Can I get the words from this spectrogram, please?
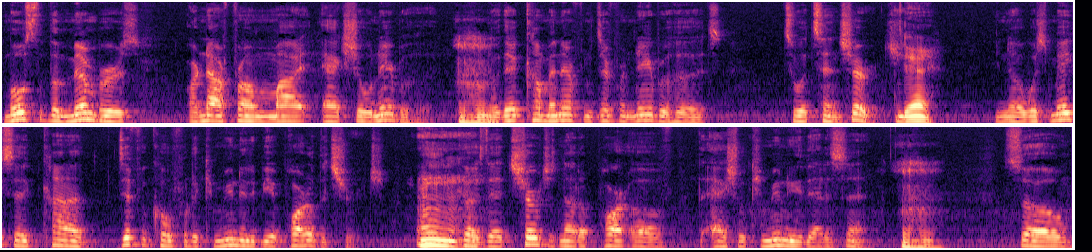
most of the members are not from my actual neighborhood. You know, they're coming in from different neighborhoods to attend church. Yeah. You know, which makes it kind of difficult for the community to be a part of the church Mm. because that church is not a part of the actual community that it's in. Mm-hmm. So,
